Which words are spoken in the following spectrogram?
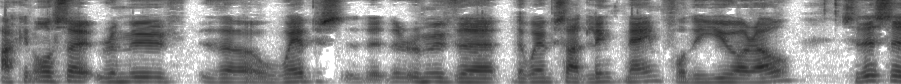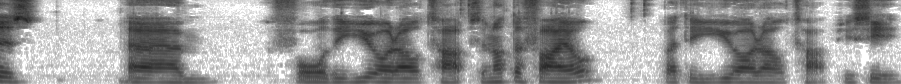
I can also remove the webs, the, the, remove the the website link name for the URL. So this is um, for the URL type, so not the file, but the URL type. You see,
